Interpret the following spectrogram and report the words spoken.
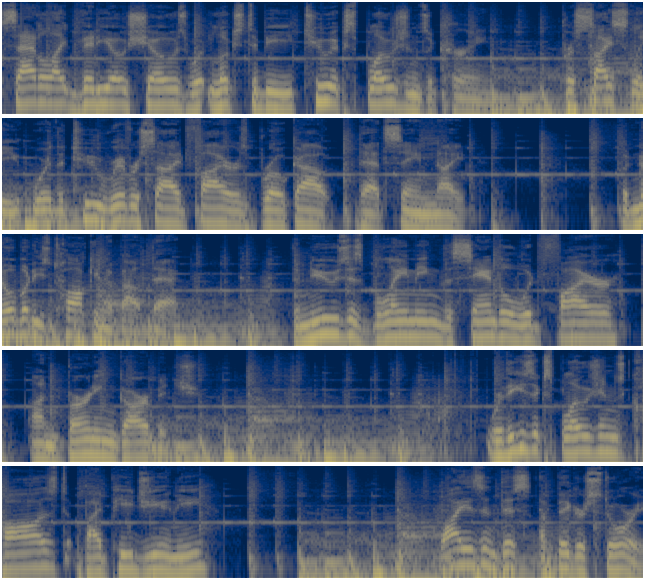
satellite video shows what looks to be two explosions occurring, precisely where the two Riverside fires broke out that same night. But nobody's talking about that. The news is blaming the Sandalwood fire on burning garbage. Were these explosions caused by PG&E? Why isn't this a bigger story?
